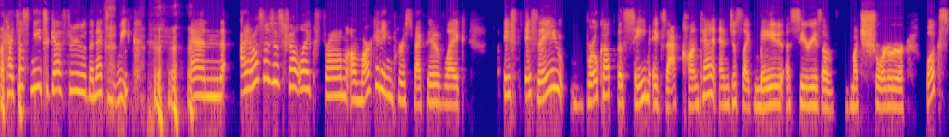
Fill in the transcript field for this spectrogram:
Like i just need to get through the next week. And i also just felt like from a marketing perspective like if if they broke up the same exact content and just like made a series of much shorter books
